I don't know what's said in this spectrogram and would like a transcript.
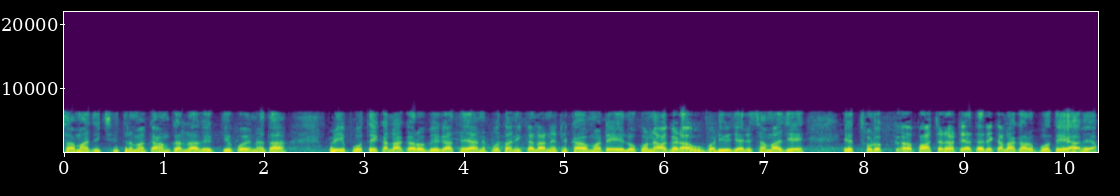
સામાજિક ક્ષેત્રમાં કામ કરેલા વ્યક્તિઓ કોઈ નહોતા, પણ એ પોતે કલાકારો ભેગા થયા અને પોતાની કલાને ટકાવવા માટે એ લોકોને આગળ આવવું પડ્યું. જ્યારે સમાજે એ થોડોક પાછળ હટ્યા ત્યારે કલાકારો પોતે આવ્યા.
